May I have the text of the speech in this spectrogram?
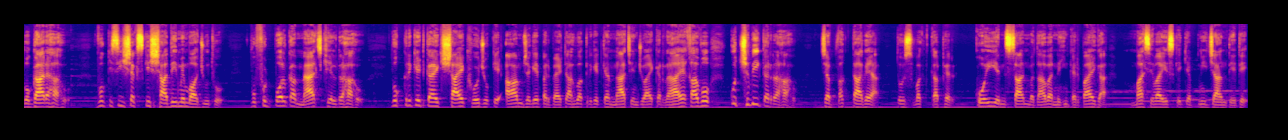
वो गा रहा हो, वो किसी शख्स की शादी में मौजूद हो, वो फुटबॉल का मैच खेल रहा हो वो क्रिकेट का एक शायक हो जो कि आम जगह पर बैठा हुआ क्रिकेट का मैच एंजॉय कर रहा है, खा वो कुछ भी कर रहा हो। जब वक्त आ गया तो उस वक्त का फिर कोई इंसान मदावा नहीं कर पाएगा। माँ सिवाय इसके कि अपनी जान दे दे।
